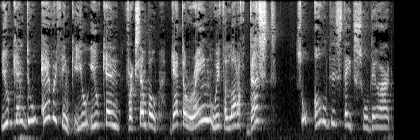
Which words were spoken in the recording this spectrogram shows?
You can do everything. You, you can, for example, get a rain with a lot of dust so all these states, so there are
